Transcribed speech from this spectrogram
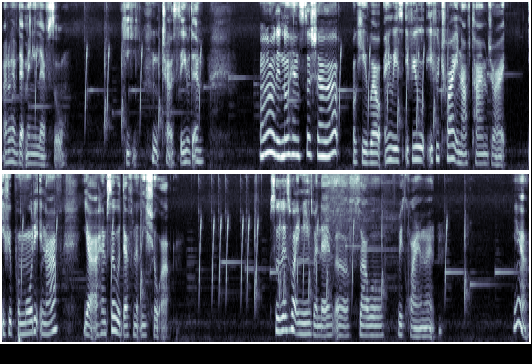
I don't have that many left, so trying to save them. Oh no, did no hamster show up? Okay well anyways if you if you try enough times right if you promote it enough yeah a hamster will definitely show up. So that's what it means when there's a flower requirement. Yeah.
